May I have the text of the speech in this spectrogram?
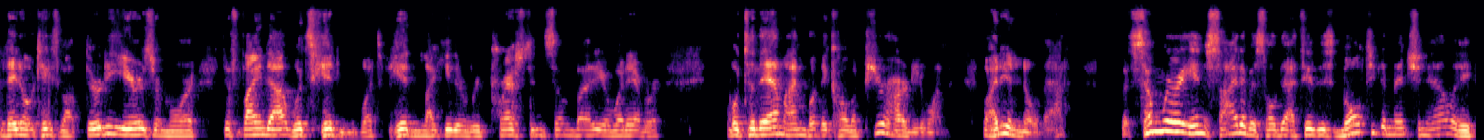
they know it takes about 30 years or more to find out what's hidden what's hidden like either repressed in somebody or whatever well, to them, I'm what they call a pure hearted one. Well, I didn't know that. But somewhere inside of us, oh, all that, this multidimensionality.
